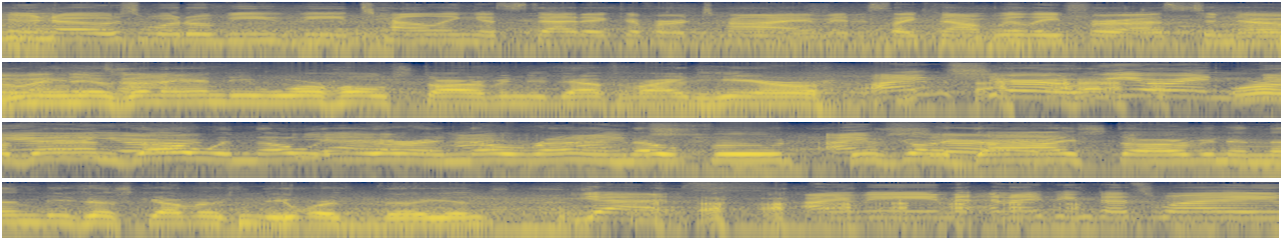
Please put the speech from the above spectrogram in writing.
who knows what will be the telling aesthetic of our time and it's like not really for us to know You mean the there's time. an Andy Warhol starving to death right here? I'm sure we are in or New Van York. Gogh with no Yes, ear and no I- rent and I'm no sh- food I'm who's going to sure. die starving and then be discovered and be worth millions. Yes, I mean, and I think that's why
